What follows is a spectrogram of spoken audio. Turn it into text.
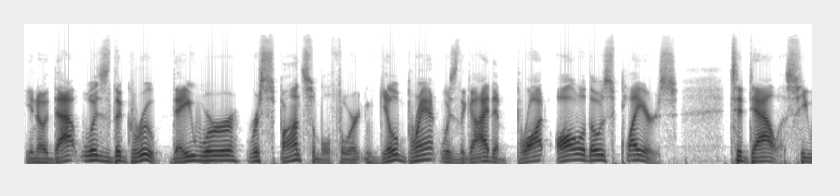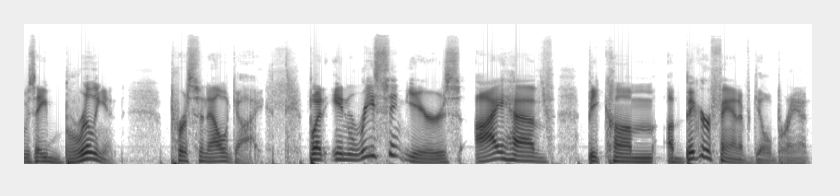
You know, that was the group. They were responsible for it. And Gil Brandt was the guy that brought all of those players to Dallas. He was a brilliant personnel guy. But in recent years, I have become a bigger fan of Gil Brandt.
